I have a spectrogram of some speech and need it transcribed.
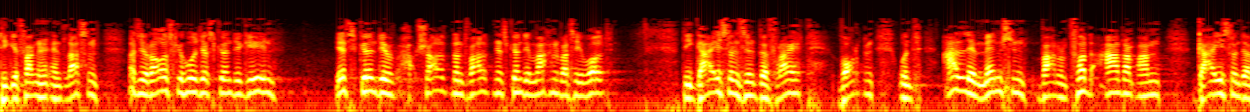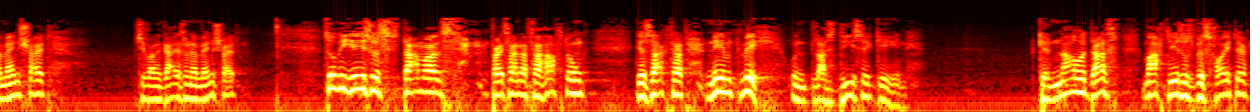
die Gefangenen entlassen, hat sie rausgeholt, jetzt könnt ihr gehen, jetzt könnt ihr schalten und walten, jetzt könnt ihr machen, was ihr wollt. Die Geiseln sind befreit worden und alle Menschen waren von Adam an Geiseln der Menschheit. Sie waren Geiseln der Menschheit. So wie Jesus damals bei seiner Verhaftung gesagt hat, nehmt mich und lasst diese gehen. Genau das macht Jesus bis heute.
